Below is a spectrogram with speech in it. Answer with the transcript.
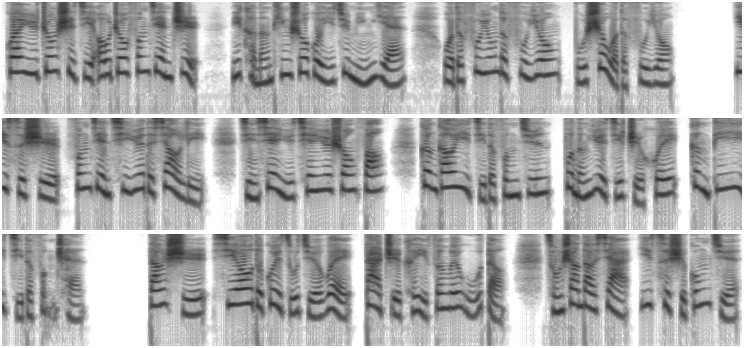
关于中世纪欧洲封建制，你可能听说过一句名言：“我的附庸的附庸不是我的附庸。”意思是封建契约的效力仅限于签约双方，更高一级的封君不能越级指挥更低一级的封臣。当时西欧的贵族爵位大致可以分为五等，从上到下依次是公爵、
